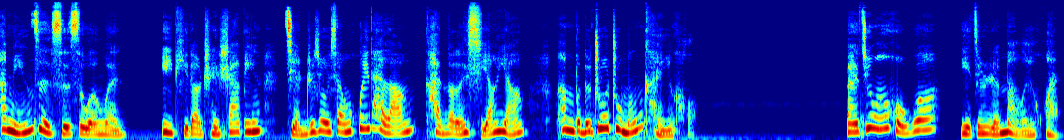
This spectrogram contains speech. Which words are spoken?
他名字斯斯文文，一提到陈沙冰，简直就像灰太狼看到了喜羊羊，恨不得捉住猛啃一口。百君王火锅已经人满为患，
